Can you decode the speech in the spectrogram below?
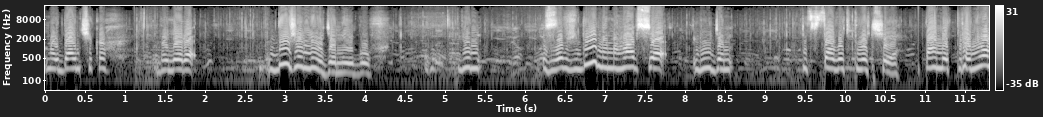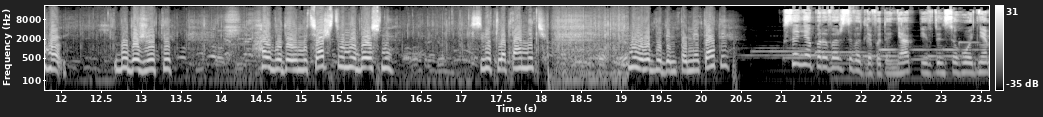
майданчиках. Валера дуже людяний був. Він завжди намагався людям підставити плече. Пам'ять про нього буде жити. Хай буде йому царство небесне, світла пам'ять. Ми його будемо пам'ятати. Ксенія Переверзєва для видання Південь сьогодні.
